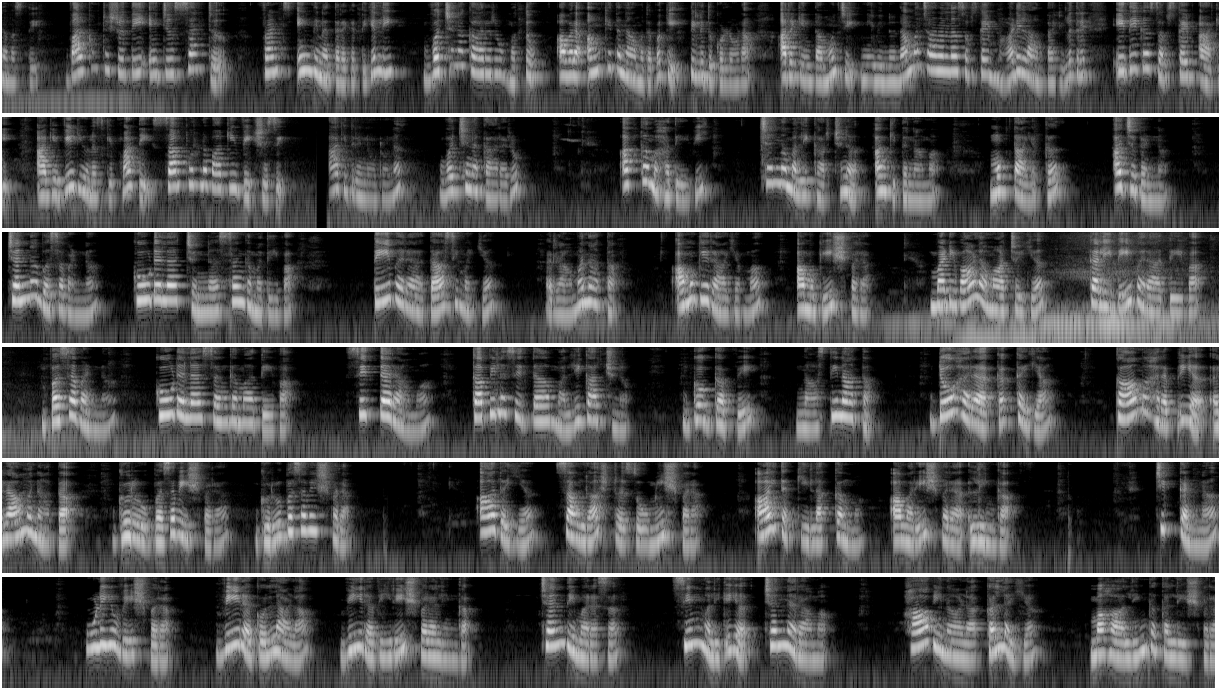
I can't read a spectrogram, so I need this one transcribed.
ನಮಸ್ತೆ. Welcome to Shruti edu centre friends, ಇಂದಿನ ತರಗತಿಯಲ್ಲಿ ವಚನಕಾರರು ಮತ್ತು ಅವರ ಅಂಕಿತ ನಾಮದ ಬಗ್ಗೆ ತಿಳಿದುಕೊಳ್ಳೋಣ. ಅದಕ್ಕಿಂತ ಮುಂಚೆ ನೀವಿನ್ನು ನಮ್ಮ ಚಾನಲ್ನ ಸಬ್ಸ್ಕ್ರೈಬ್ ಮಾಡಿಲ್ಲ ಅಂತ ಹೇಳಿದ್ರೆ ಇದೀಗ ಸಬ್ಸ್ಕ್ರೈಬ್ ಆಗಿ, ಹಾಗೆ ವಿಡಿಯೋನ ಸ್ಕಿಪ್ ಮಾಡಿ ಸಂಪೂರ್ಣವಾಗಿ ವೀಕ್ಷಿಸಿ. ಹಾಗಿದ್ರೆ ನೋಡೋಣ. ವಚನಕಾರರು, ಅಕ್ಕ ಮಹಾದೇವಿ ಚನ್ನಮಲ್ಲಿಕಾರ್ಜುನ ಅಂಕಿತನಾಮ ಮುಕ್ತಾಯಕ್ಕ ಅಜಗಣ್ಣ. ಚನ್ನಬಸವಣ್ಣ, ಕೂಡಲ ಚೆನ್ನ ಸಂಗಮದೇವ, ದೇವರ ದಾಸಿಮಯ್ಯ, ರಾಮನಾಥ, ಅಮುಗೆರಾಯಮ್ಮ, ಅಮುಗೇಶ್ವರ, ಮಡಿವಾಳ ಮಾಚಯ್ಯ, ಕಲಿದೇವರ ದೇವ, ಬಸವಣ್ಣ, ಕೂಡಲ ಸಂಗಮ ದೇವ, ಸಿದ್ದರಾಮ ಕಪಿಲಸಿದ್ಧ ಮಲ್ಲಿಕಾರ್ಜುನ, ಗೊಗ್ಗವ್ವೆ, ನಾಸ್ತಿನಾಥ, ಡೋಹರ ಕಕ್ಕಯ್ಯ ಕಾಮಹರ ಪ್ರಿಯ ರಾಮನಾಥ, ಗುರು ಬಸವೇಶ್ವರ ಗುರು ಬಸವೇಶ್ವರ. ಆದಯ್ಯ, ಸೌರಾಷ್ಟ್ರ ಸೋಮೇಶ್ವರ. ಆಯ್ದಕ್ಕಿ ಲಕ್ಕಮ್ಮ, ಅಮರೇಶ್ವರ ಲಿಂಗ. ಚಿಕ್ಕಣ್ಣ, ಉಳಿಯುವೇಶ್ವರ. ವೀರಗೊಲ್ಲಾಳ ವೀರ ವೀರೇಶ್ವರ ಲಿಂಗ. ಚಂದಿಮರಸ ಸಿಮ್ಮಲಿಗೆಯ ಚನ್ನರಾಮ. ಹಾವಿನಾಳ ಕಲ್ಲಯ್ಯ ಮಹಾಲಿಂಗ ಕಲ್ಲೇಶ್ವರ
